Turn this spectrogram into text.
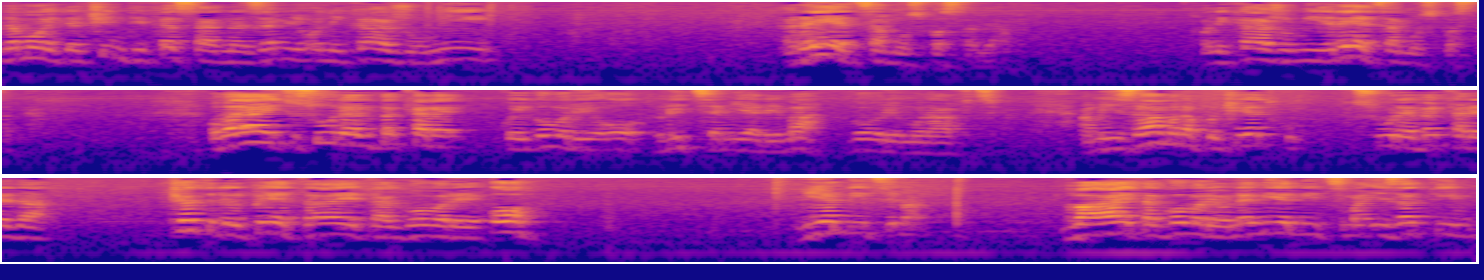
nemojte činiti fesad na zemlji, oni kažu mi red samo uspostavljamo. Oni kažu mi red samo uspostavljamo. Ovaj ajet u sura Al-Bekare koji govori o licemjerima, govori o munaficima. A mi znamo na početku sure Bekare da četiri ili pet ajeta govore o vjernicima, dva ajeta govori o nevjernicima i zatim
